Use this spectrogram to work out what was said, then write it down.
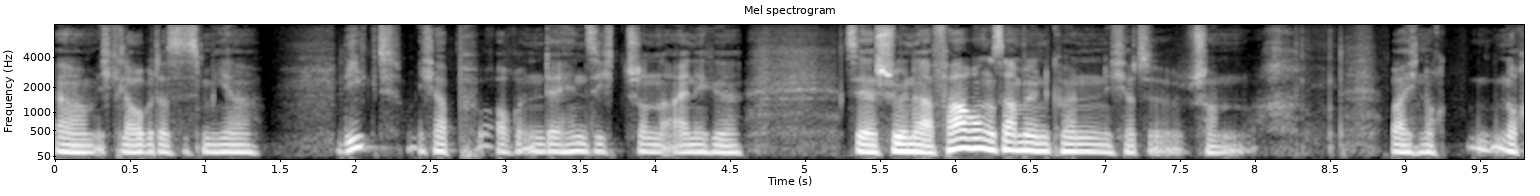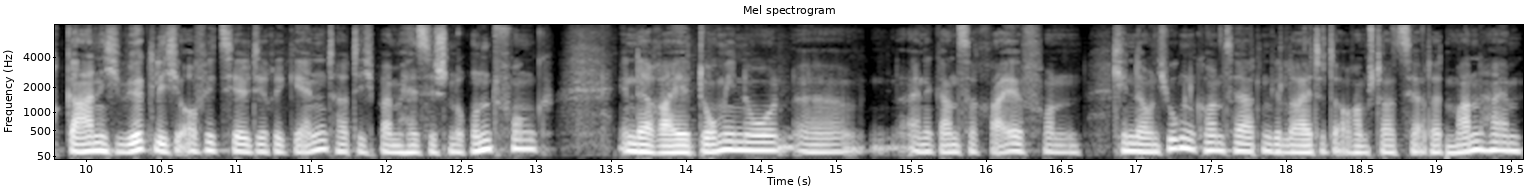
Ähm, ich glaube, dass es mir liegt. Ich habe auch in der Hinsicht schon einige sehr schöne Erfahrungen sammeln können. Ich hatte schon, ach, war ich noch, noch gar nicht wirklich offiziell Dirigent, hatte ich beim Hessischen Rundfunk in der Reihe Domino äh, eine ganze Reihe von Kinder- und Jugendkonzerten geleitet, auch am Staatstheater Mannheim.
